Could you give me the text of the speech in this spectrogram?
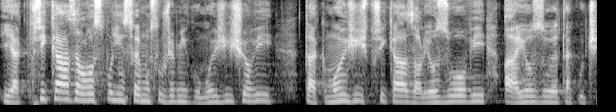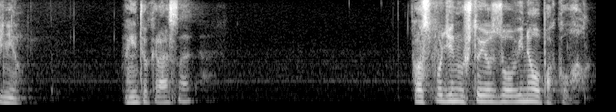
Jak přikázal hospodin svému služebníku Mojžíšovi, tak Mojžíš přikázal Jozuovi a Jozue tak učinil. Není to krásné? Hospodin už to Jozuovi neopakoval.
